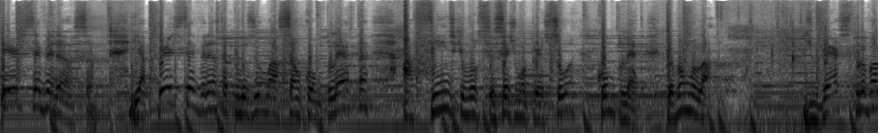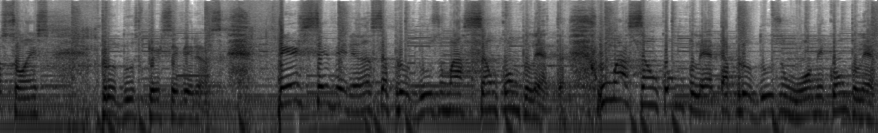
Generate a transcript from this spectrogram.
perseverança. E a perseverança vai produzir uma ação completa a fim de que você seja uma pessoa completa. Então vamos lá. Diversas provações produz perseverança. Perseverança produz uma ação completa. Uma ação completa produz um homem completo.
